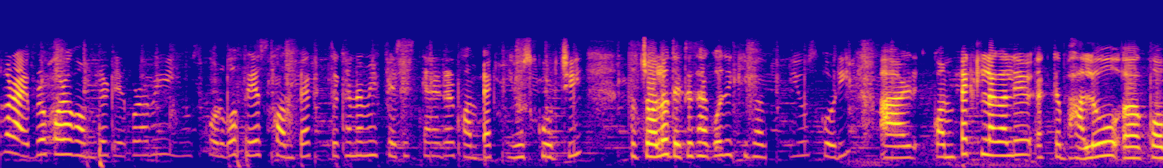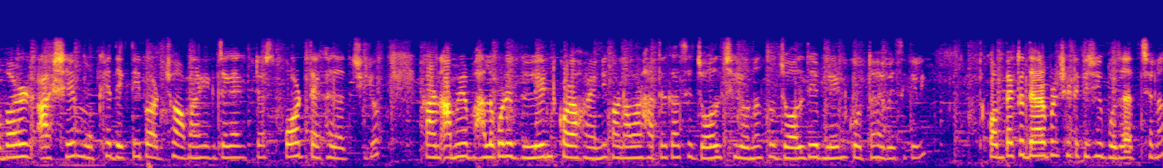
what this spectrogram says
আমার আইব্রো করা কমপ্লিট এরপর আমি ইউজ করব ফেস কম্প্যাক্ট তো এখানে আমি ফেস ক্যানাডার কম্প্যাক্ট ইউজ করছি। তো চলো দেখতে থাকো যে কীভাবে ইউজ করি। আর কম্প্যাক্ট লাগালে একটা ভালো কভার আসে মুখে। দেখতেই পারছ আমার এক জায়গায় একটা স্পট দেখা যাচ্ছিল। কারণ আমি ভালো করে ব্লেন্ড করা হয়নি, কারণ আমার হাতের কাছে জল ছিল না, তো জল দিয়ে ব্লেন্ড করতে হয় বেসিক্যালি কম্প্যাক্টটা দেওয়ার পরে সেটা কিছুই বোঝা যাচ্ছে না।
